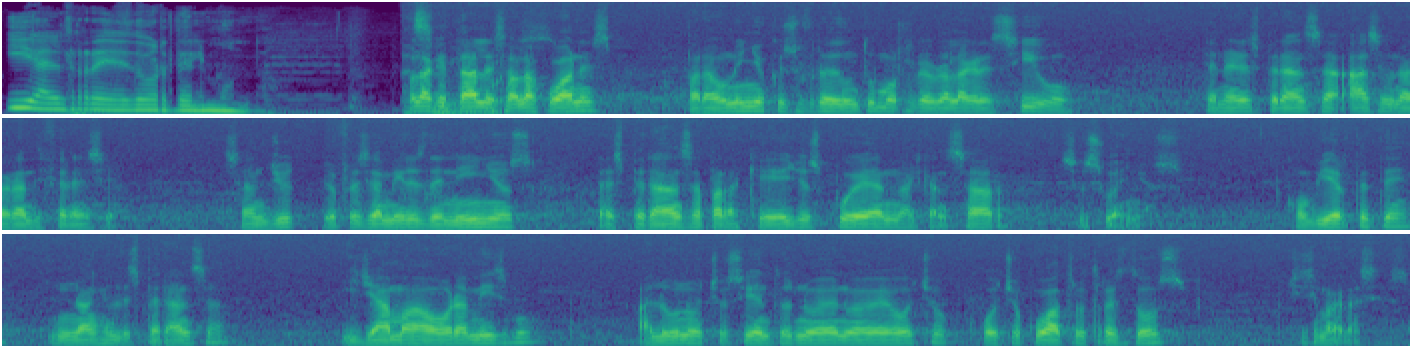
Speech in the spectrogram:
y alrededor del mundo. Hola, ¿qué tal? Les habla Juanes. Para un niño que sufre de un tumor cerebral agresivo, tener esperanza hace una gran diferencia. San Jude le ofrece a miles de niños la esperanza para que ellos puedan alcanzar sus sueños. Conviértete en un ángel de esperanza y llama ahora mismo al 1-800-998-8432. Muchísimas gracias.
